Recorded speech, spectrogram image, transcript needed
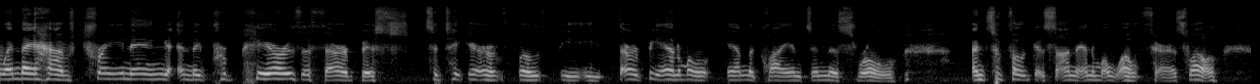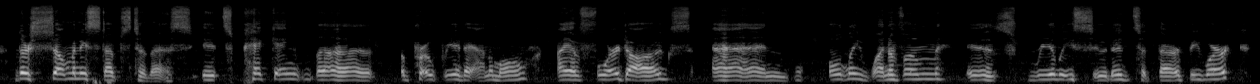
when they have training and they prepare the therapists to take care of both the therapy animal and the client in this role and to focus on animal welfare as well. There's so many steps to this. It's picking the appropriate animal. I have four dogs, and only one of them is really suited to therapy work.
